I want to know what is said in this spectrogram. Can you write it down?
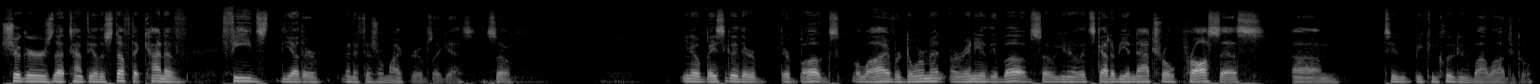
sugars, that type of the other stuff that kind of feeds the other beneficial microbes, I guess. So, you know, basically they're they're bugs, alive or dormant or any of the above. So, you know, it's got to be a natural process um, to be concluded in a biological.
